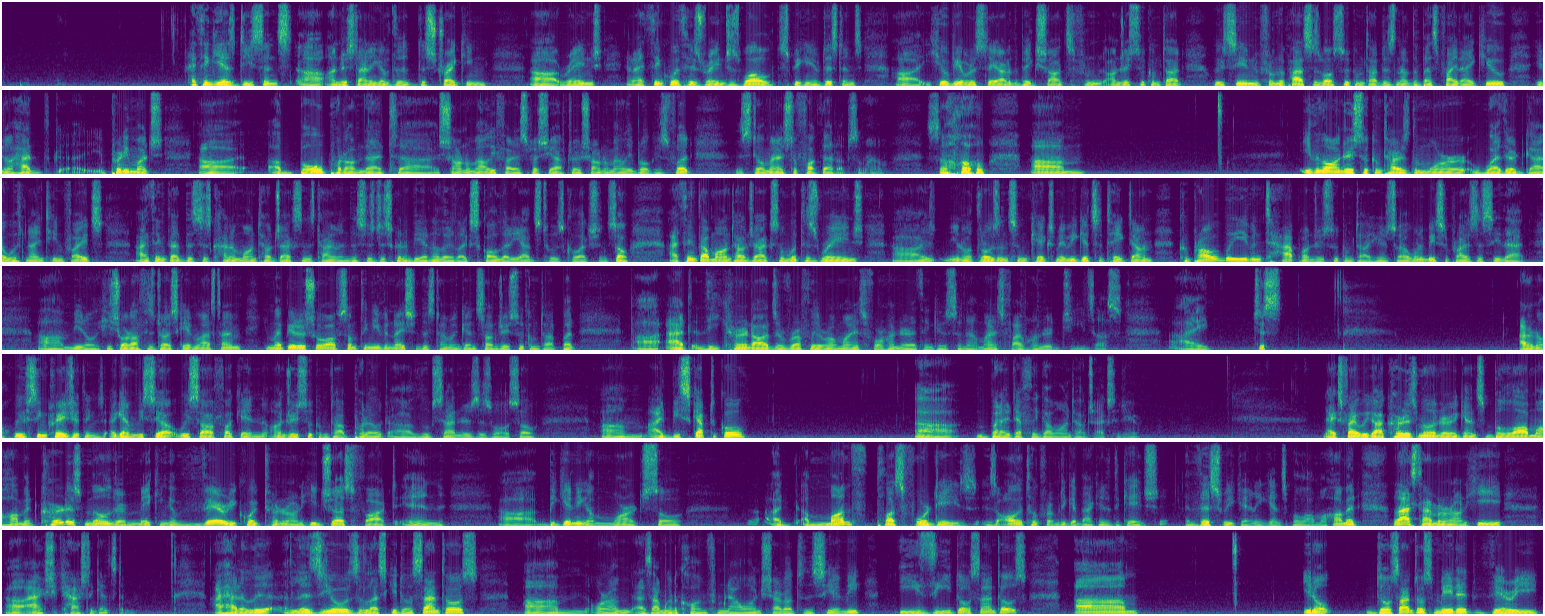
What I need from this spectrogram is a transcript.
I think he has decent uh, understanding of the the striking uh, range, and I think with his range as well. Speaking of distance, uh, he'll be able to stay out of the big shots from Andre Soukhamthath. We've seen from the past as well. Soukhamthath doesn't have the best fight IQ. You know, had uh, pretty much uh, a bow put on that uh, Sean O'Malley fight, especially after Sean O'Malley broke his foot, and still managed to fuck that up somehow. So, um, even though Andre Soukhamthath is the more weathered guy with 19 fights, I think that this is kind of Montel Jackson's time, and this is just going to be another like skull that he adds to his collection. So, I think that Montel Jackson, with his range, uh, you know, throws in some kicks, maybe gets a takedown, could probably even tap Andre Soukhamthath here. So, I wouldn't be surprised to see that. Um, you know, he showed off his Darce game last time. He might be able to show off something even nicer this time against Andre Soukhamthath. But uh, at the current odds of roughly around minus 400, I think he was sitting at minus 500. Jesus. I just. I don't know. We've seen crazier things. Again, we saw we saw fucking Andre Soukhamthath put out uh, Luke Sanders as well. So um, I'd be skeptical, uh, but I definitely got Montel Jackson here. Next fight, we got Curtis Millender against Belal Muhammad. Curtis Millender making a very quick turnaround. He just fought in uh, beginning of March, so a, a, month plus four days is all it took for him to get back into the cage this weekend against Belal Muhammad. Last time around, he uh, actually cashed against him. I had Elizeu Zaleski dos Santos, um, or I'm, as I'm going to call him from now on. Shout out to the CME, EZ dos Santos. Um, you know, Dos Santos made it very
